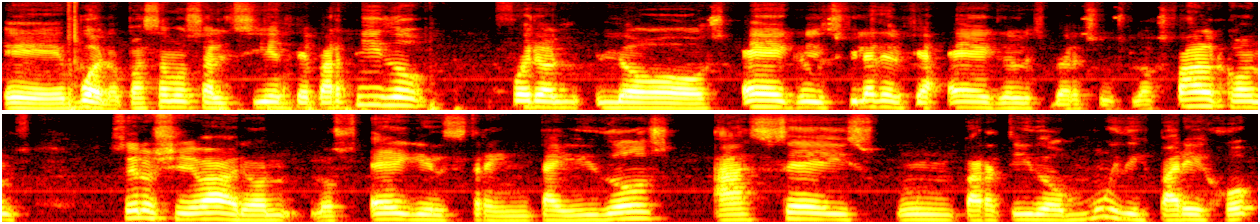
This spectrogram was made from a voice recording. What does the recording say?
Eh, bueno, pasamos al siguiente partido. Fueron los Eagles, Philadelphia Eagles versus los Falcons. Se lo llevaron los Eagles 32 a 6, un partido muy disparejo,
